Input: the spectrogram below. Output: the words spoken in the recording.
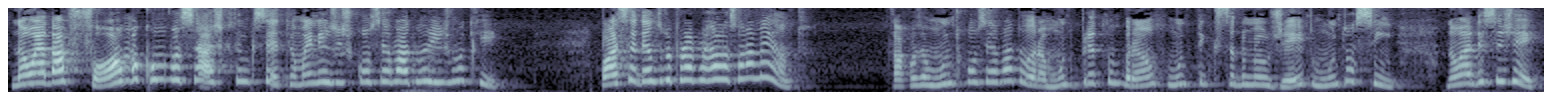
não é da forma como você acha que tem que ser. Tem uma energia de conservadorismo aqui. Pode ser dentro do próprio relacionamento. Aquela coisa muito conservadora, muito preto no branco, muito tem que ser do meu jeito, muito assim. Não é desse jeito.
